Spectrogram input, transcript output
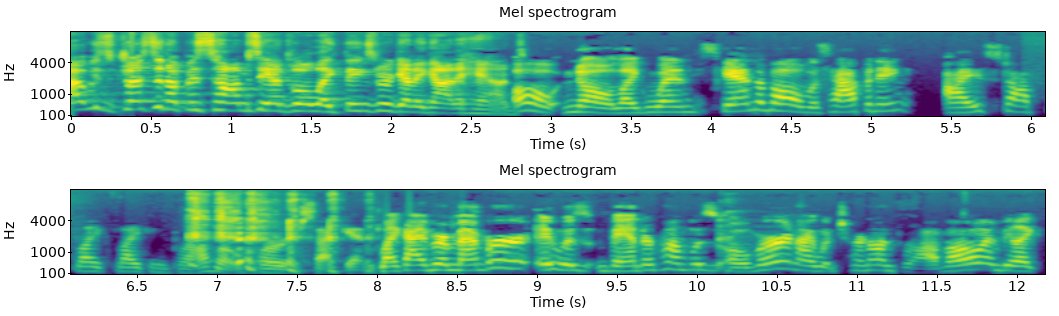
I was dressing up as Tom Sandoval, like things were getting out of hand. Oh no, like when Scandoval was happening, I stopped like liking Bravo for a second. Like I remember it was Vanderpump was over and I would turn on Bravo and be like,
